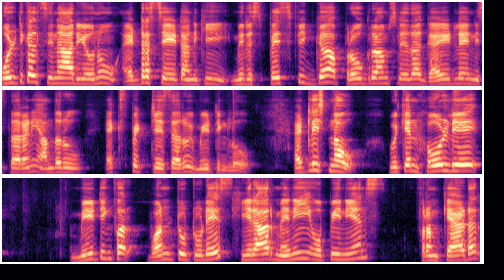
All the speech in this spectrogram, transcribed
పొలిటికల్ సినారియోను అడ్రస్ చేయడానికి మీరు స్పెసిఫిక్గా ప్రోగ్రామ్స్ లేదా గైడ్ లైన్ ఇస్తారని అందరూ ఎక్స్పెక్ట్ చేశారు ఈ మీటింగ్లో. At least now we can hold a meeting for one to two days hear our many opinions from cadre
